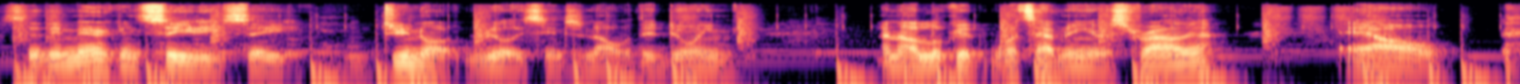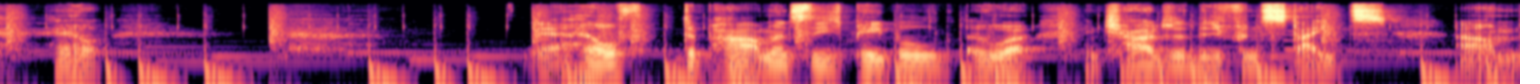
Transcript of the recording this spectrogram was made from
So, the American CDC do not really seem to know what they're doing. And I look at what's happening in Australia, our, our, our health departments, these people who are in charge of the different states, um,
